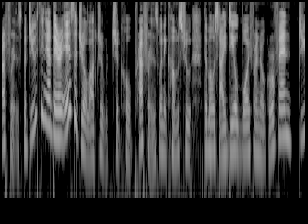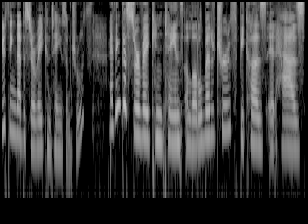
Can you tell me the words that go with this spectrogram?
preference. But do you think that there is a geological preference when it comes to the most ideal boyfriend or girlfriend? Do you think that the survey contains some truth? I think the survey contains a little bit of truth because it has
